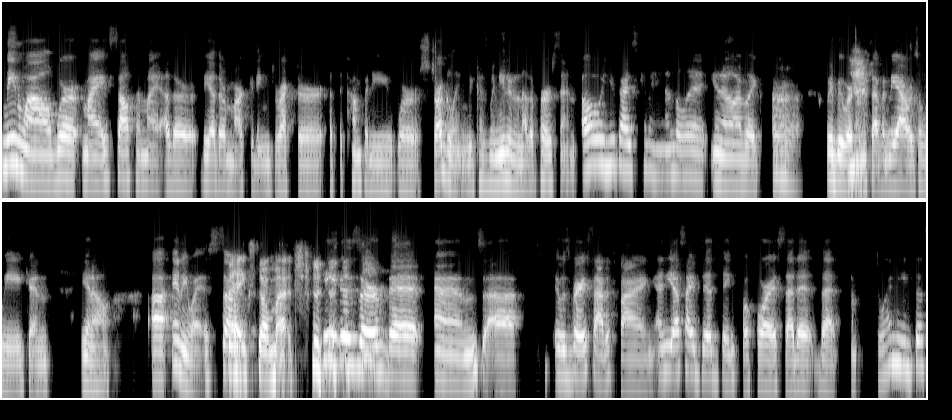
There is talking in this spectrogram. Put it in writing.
meanwhile we're myself and my other the other marketing director at the company were struggling because we needed another person. Oh you guys can handle it you know i'm like we'd be working 70 hours a week and you know uh, anyways, so thanks so much. he deserved it. And uh, it was very satisfying. And yes, I did think before I said it that um, do I need this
